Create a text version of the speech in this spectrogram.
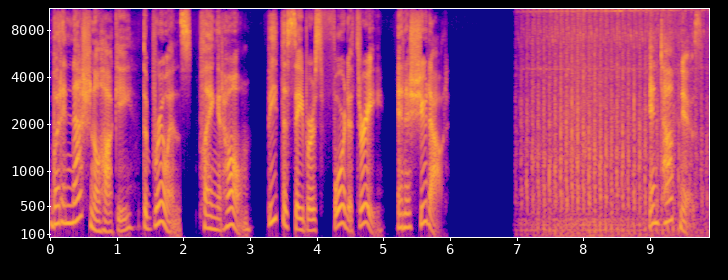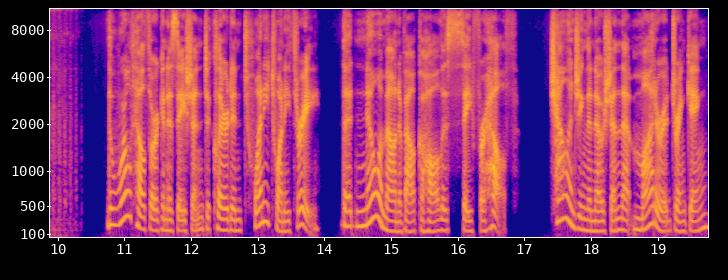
but in national hockey, the Bruins, playing at home, beat the Sabres 4 to 3 in a shootout. In top news, The World Health Organization declared in 2023 that no amount of alcohol is safe for health, challenging the notion that moderate drinking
